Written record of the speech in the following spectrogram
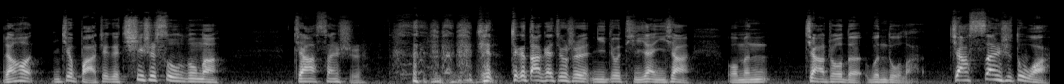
然后你就把这个七十四度呢加三十，这这个大概就是你就体验一下我们加州的温度了，加三十度啊！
